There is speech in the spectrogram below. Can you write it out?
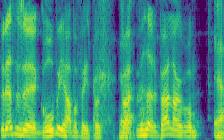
den der synes, øh, gruppe, I har på Facebook, Bør, Ja. hvad hedder det, børnelokkergruppen? Ja,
